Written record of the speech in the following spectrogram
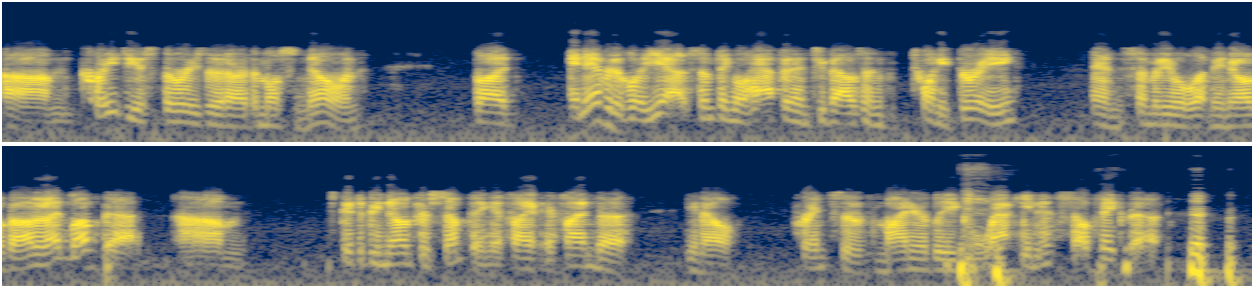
um, craziest stories that are the most known. But inevitably, yeah, something will happen in 2023, and somebody will let me know about it. I'd love that. Um, it's good to be known for something. If I if I'm the you know prince of minor league wackiness, I'll take that.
